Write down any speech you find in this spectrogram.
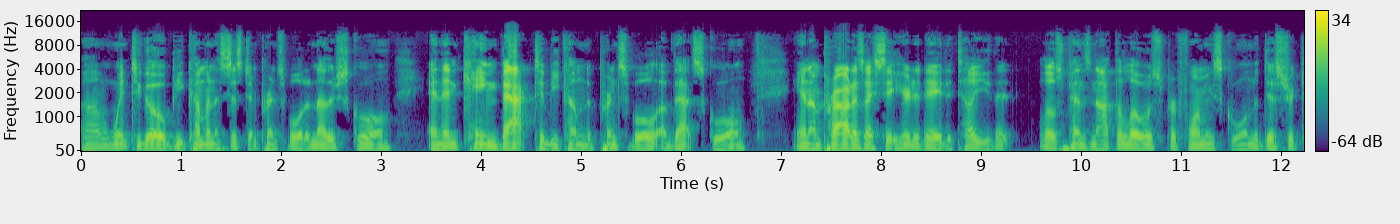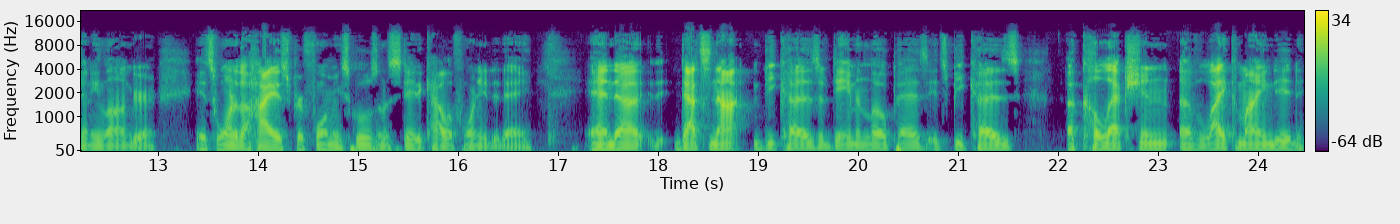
um, went to go become an assistant principal at another school, and then came back to become the principal of that school. And I'm proud as I sit here today to tell you that Los Pen's not the lowest performing school in the district any longer. It's one of the highest performing schools in the state of California today. And uh, that's not because of Damen Lopez, it's because a collection of like minded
